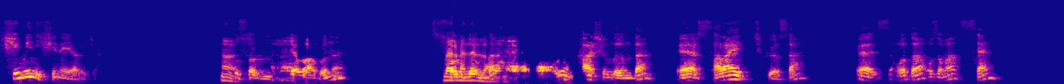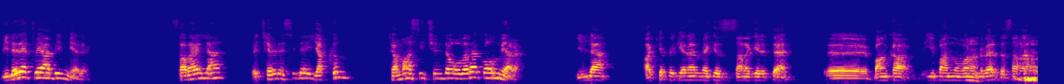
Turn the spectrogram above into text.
kimin işine yarayacak? Bu Evet. sorunun cevabını Vermeleri lazım. bunun karşılığında eğer saray çıkıyorsa evet, o da o zaman sen bilerek veya bilmeyerek sarayla ve çevresiyle yakın temas içinde olarak olmayarak illa AKP Genel Merkezi sana gelip de e, banka IBAN numaranı ver de sana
